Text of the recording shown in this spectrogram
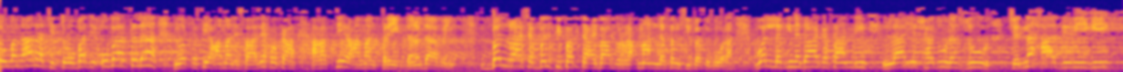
توبه دار چې توبه دی وباسلا نو پسې عمل صالح وکا هغه تیر عمل پرېږ دنو دا وی بل راشه بل صفت ته عباد الرحمن لسم صفت وګوره والذین دا کسان دی لا یشهدون الزور چې نه حاضریږي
